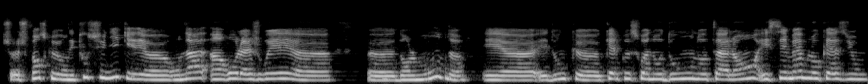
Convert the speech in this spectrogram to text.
je, je pense qu'on est tous uniques et on a un rôle à jouer euh, dans le monde. Et, euh, et donc, euh, quels que soient nos dons, nos talents, et c'est même l'occasion,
